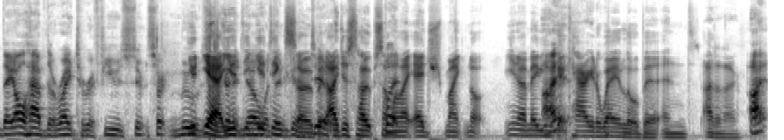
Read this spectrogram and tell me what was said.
they all have the right to refuse certain moves. You, yeah, you you think so, gonna but. I just hope someone But- like Edge might not you know, maybe I- get carried away a little bit, and I don't know. I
